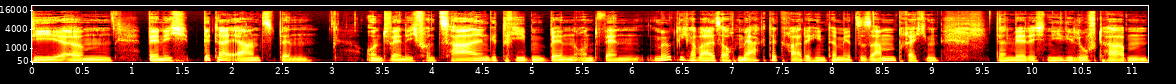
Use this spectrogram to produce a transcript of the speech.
die, ähm, wenn ich bitter ernst bin, und wenn ich von Zahlen getrieben bin und wenn möglicherweise auch Märkte gerade hinter mir zusammenbrechen, dann werde ich nie die Luft haben,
